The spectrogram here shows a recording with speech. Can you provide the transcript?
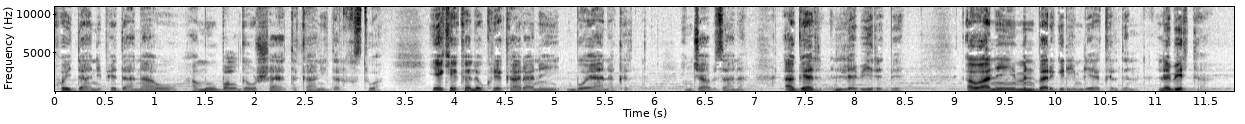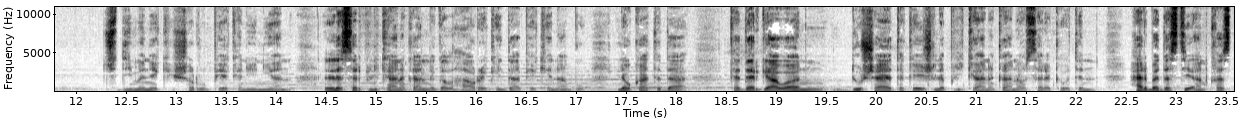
خۆی دانی پێ داناوە و هەموو بەڵگە و شایەتەکانی دەرخستووە. یەکێکە لەو کرێکارانەی بۆیانە کرد. ئینجا بزانە، ئەگەر لەبیرت بێ، ئەوانەی من بەرگریم لێکردن، لەبیرتە؟ چ دیمەنێکی شەڕ و پێکەنینیان لەسەر پلیکانەکان لەگەڵ هاوڕێکەیدا پێکێنا بوو لەو کاتەدا کە دەرگاوان و دوو شایەتەکەیش لە پلیکانەکانەوە سەرکەوتن هەر بەدەستی ئەنقەست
